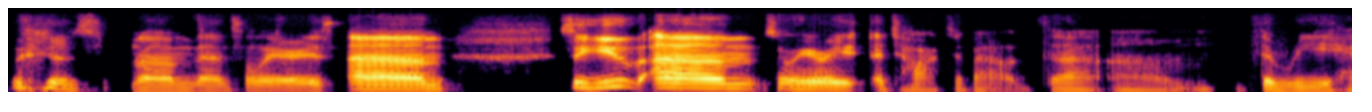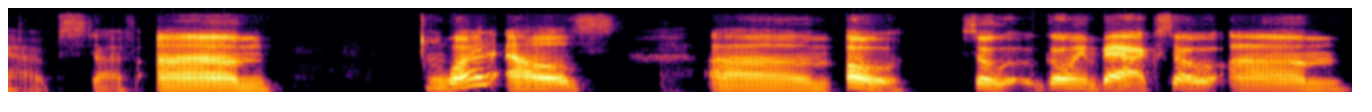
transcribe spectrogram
Which is um that's hilarious. Um so you've um so we already uh, talked about the um the rehab stuff. Um what else? Um oh so going back, so um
